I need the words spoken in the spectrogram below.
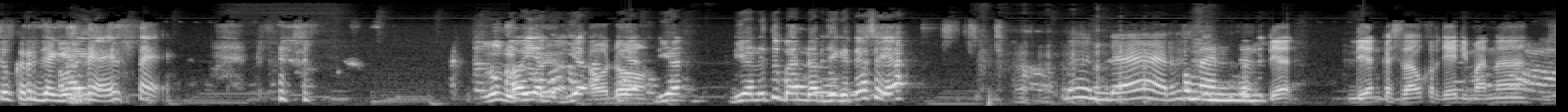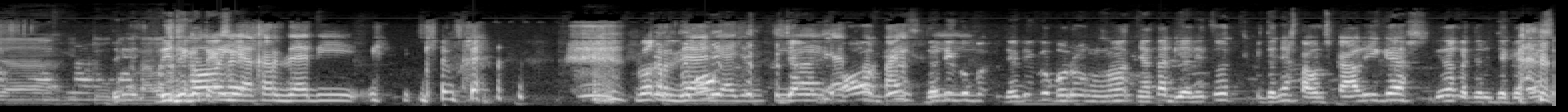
Tuh kerja gitu Oh, iya. Lu Oh iya, lupa ya? dia, Tahu dia, dong. dia, Dian itu bandar JGTS ya? bandar Komandan. Dia Dian kasih tahu kerjanya di mana. Iya, itu Di, di. Oh iya kerja di gue kerja di agensi jadi oh guys, jadi gue jadi gue baru nge nyata Dian itu kerjanya setahun sekali guys. Dia kerja di JGTS.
